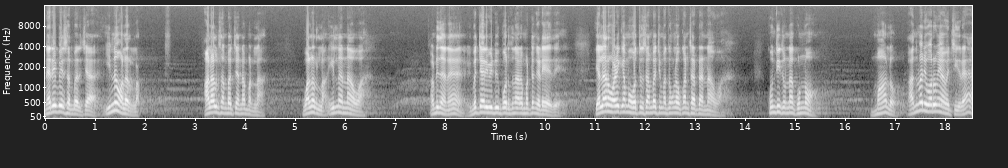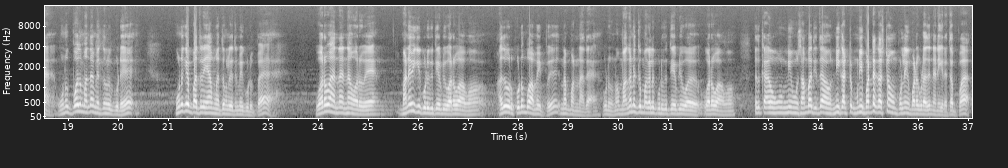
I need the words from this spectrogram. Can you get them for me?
நிறைய பேர் சம்பாரிச்சா? இன்னும் வளரலாம். ஆளாளுக்கு சம்பாரிச்சா என்ன பண்ணலாம்? வளரலாம். இல்லை என்ன ஆகும்? அப்படி தானே விபச்சாரி வீட்டுக்கு போகிறதுனால மட்டும் கிடையாது. எல்லோரும் உழைக்காமல் ஒருத்தர் சம்பாதிச்சு மற்றவங்கள உட்காந்து சாப்பிட்டா என்ன ஆகும்? குந்தி துண்ணா குன்னும் மாலும். அந்த மாதிரி உறவு ஏன் வச்சுக்கிறேன் உனக்கு போதுமாக தான் மெத்தவங்களுக்கு கொடு. உனக்கே பத்தில் ஏன் மற்றவங்களுக்கு எதுவுமே கொடுப்ப? உறவாக இருந்தால் என்ன உறவு? மனைவிக்கு கொடுக்குறது எப்படி உறவாகும்? அது ஒரு குடும்ப அமைப்பு. என்ன பண்ணாத? கொடுக்கணும். மகனுக்கு மகளுக்கு கொடுக்குறது எப்படி உ- உறவாகும்? அதுக்காக உன் நீ உன் சம்பாதித்தா நீ கஷ்ட நீ பட்ட கஷ்டம் உன் பிள்ளைங்க படக்கூடாதுன்னு நினைக்கிற தப்பா?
